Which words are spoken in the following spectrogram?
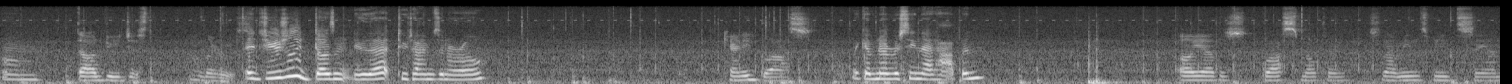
um, that would be just hilarious. it usually doesn't do that two times in a row. Can't need glass. Like I've never seen that happen. Oh yeah, there's glass melting. So that means we need sand.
